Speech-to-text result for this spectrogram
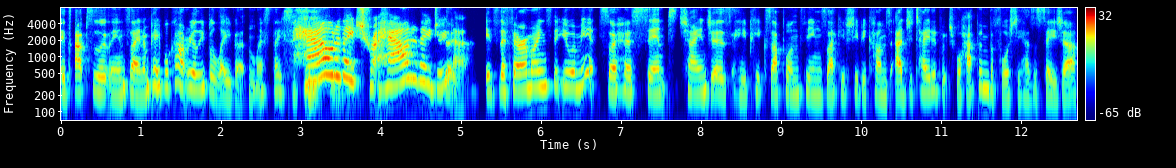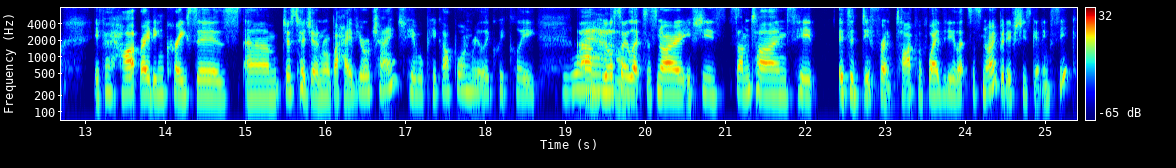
It's absolutely insane, and people can't really believe it unless they see. How do they try? How do they do So- that? it's the pheromones that you emit. So her scent changes. He picks up on things like if she becomes agitated, which will happen before she has a seizure, if her heart rate increases, um, just her general behavioral change, he will pick up on really quickly. Um, he also lets us know if she's sometimes he. It's a different type of way that he lets us know, but if she's getting sick,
